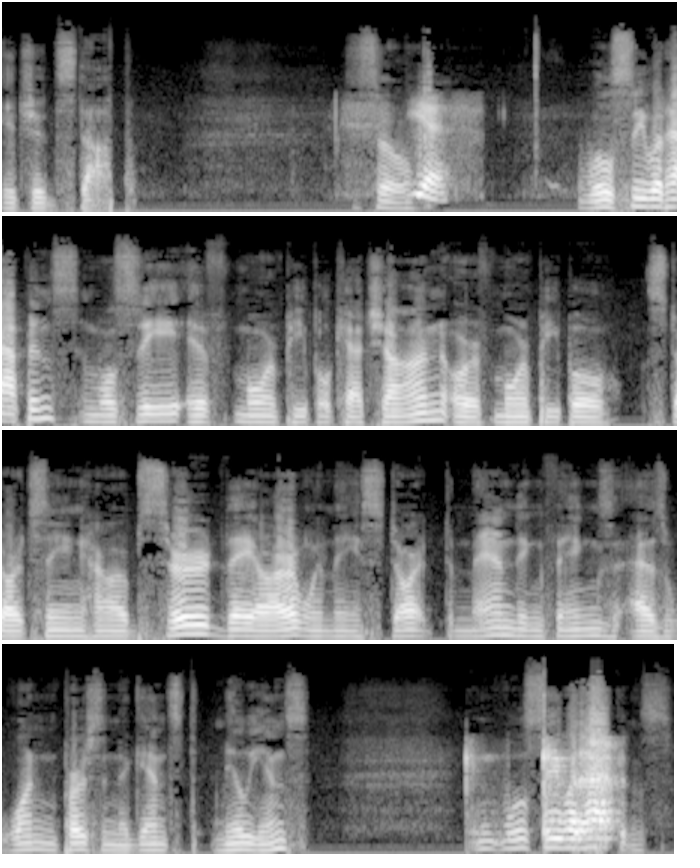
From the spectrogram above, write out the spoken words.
it should stop. So Yes. We'll see what happens, and we'll see if more people catch on or if more people start seeing how absurd they are when they start demanding things as one person against millions. And we'll see what happens.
